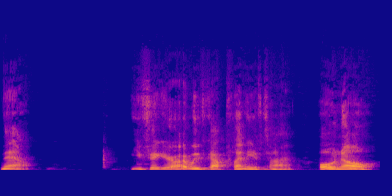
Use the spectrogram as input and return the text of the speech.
Now, you figure, all right, we've got plenty of time. Oh no,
